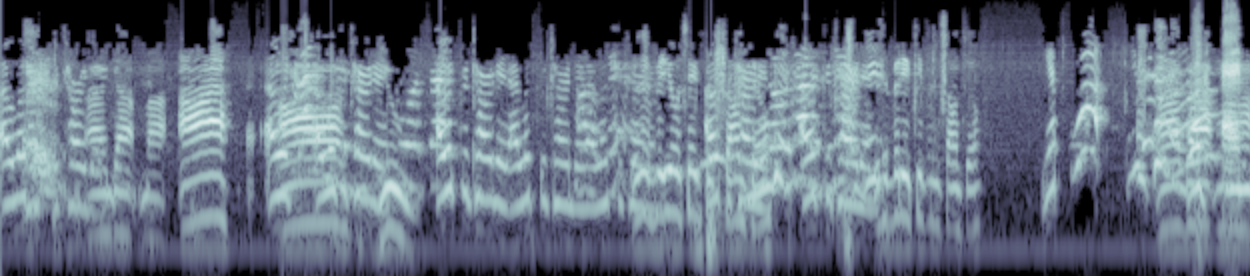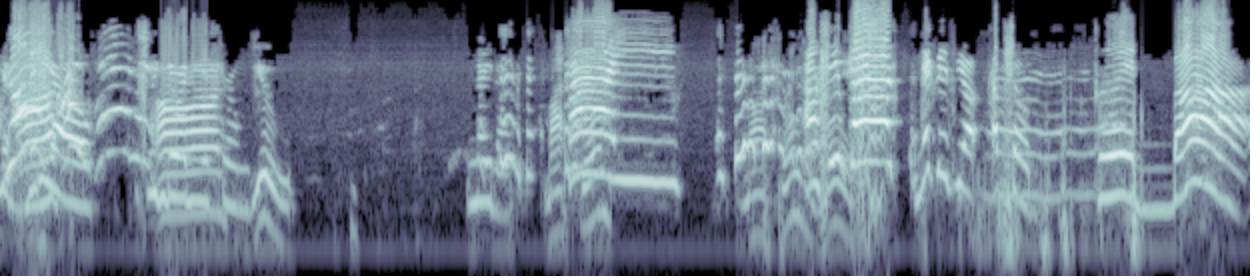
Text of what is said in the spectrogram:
I look I got my eye I look. I look retarded. you. I look retarded. I look retarded. I look Is it retarded. videotape I the sound too? I look retarded. Is it videotaping the sound too? Yep. I Let's got my end the eye video. We can get rid of on these you. No, you don't. My. Bye. I'll see you guys next video episode. Goodbye.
